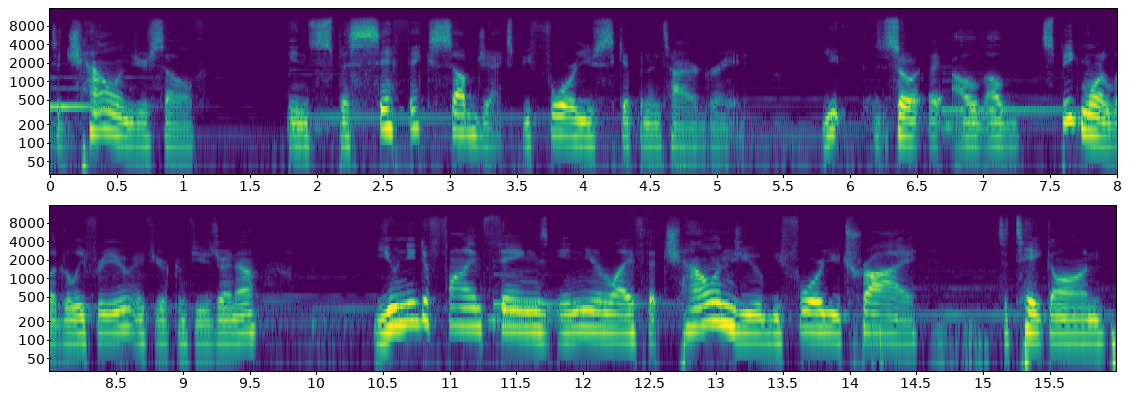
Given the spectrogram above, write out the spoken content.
to challenge yourself in specific subjects before you skip an entire grade. You so uh, I'll, I'll speak more literally for you if you're confused right now. You need to find things in your life that challenge you before you try to take on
